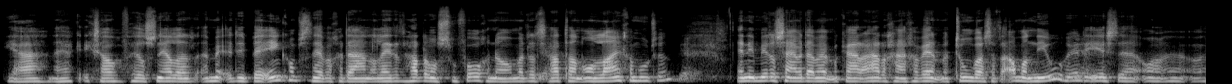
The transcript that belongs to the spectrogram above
Ja, nou ja, ik zou veel sneller die bijeenkomsten hebben gedaan. Alleen dat hadden we ons toen voorgenomen. Dat had dan online gemoeten. Ja. En inmiddels zijn we daar met elkaar aardig aan gewend. Maar toen was het allemaal nieuw. Hè? De eerste uh, uh,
